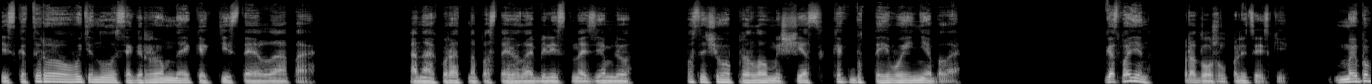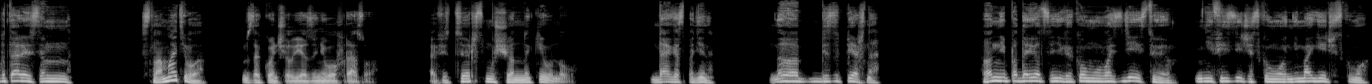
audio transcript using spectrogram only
из которого вытянулась огромная когтистая лапа. Она аккуратно поставила обелиск на землю, после чего пролом исчез, как будто его и не было. «Господин», — продолжил полицейский, — «мы попытались...» м, «Сломать его?» — закончил я за него фразу. Офицер смущенно кивнул. «Да, господин но безуспешно. Он не поддается никакому воздействию, ни физическому, ни магическому.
